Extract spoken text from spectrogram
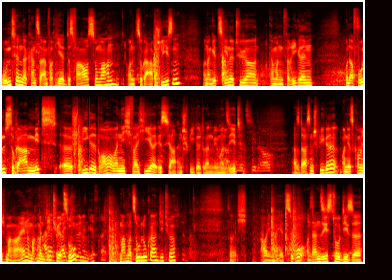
unten. Da kannst du einfach hier das Fahrhaus zumachen und sogar abschließen. Und dann gibt es hier eine Tür, kann man verriegeln. Und auf Wunsch sogar mit äh, Spiegel brauchen wir aber nicht, weil hier ist ja ein Spiegel drin, wie man sieht. Hier drauf. Also da ist ein Spiegel. Und jetzt komme ich mal rein. Mach mal die Tür zu. Mach mal zu, Luca, die Tür. So, ich hau die mal hier zu. Und dann siehst du diese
